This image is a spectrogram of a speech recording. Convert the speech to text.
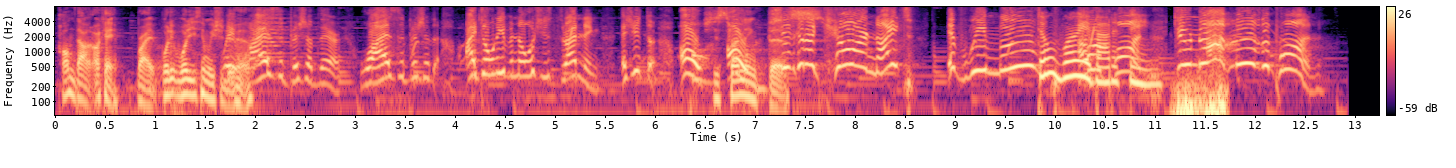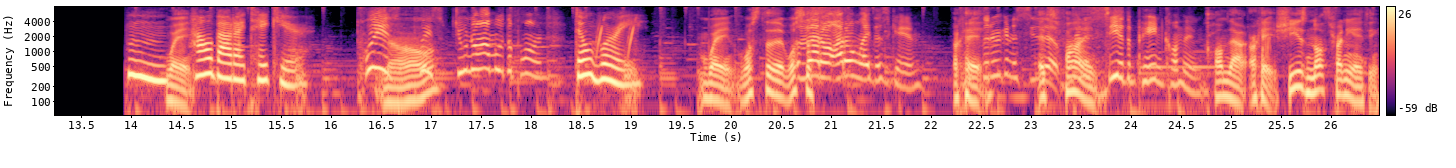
Calm down. Okay, right. What do, what do you think we should Wait, do here? why is the bishop there? Why is the bishop? There? I don't even know what she's threatening. Is she? Th oh, She's oh, threatening she's gonna kill our knight if we move. Don't worry our about a thing. Do not move the pawn. Hmm. Wait. How about I take here? Please, No. please, do not move the pawn. Don't worry. Wait, what's the what's the? Vedal, I don't like this game. Okay, Literally gonna see it's the we're gonna fine. see the pain coming. calm down. Okay, she is not threatening anything.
